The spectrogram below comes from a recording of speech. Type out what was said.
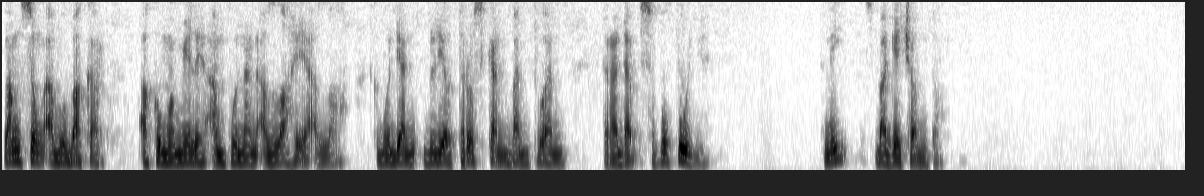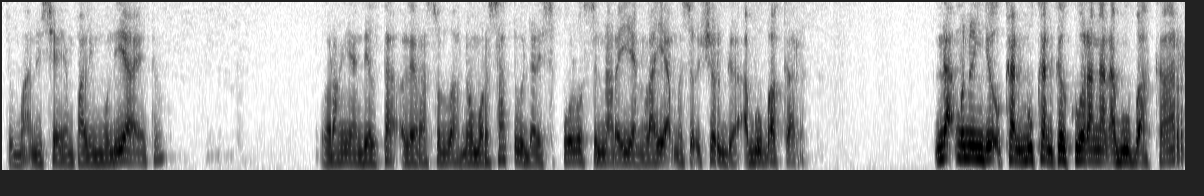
Langsung Abu Bakar, aku memilih ampunan Allah, ya Allah. Kemudian beliau teruskan bantuan terhadap sepupunya. Ini sebagai contoh. Itu manusia yang paling mulia itu. Orang yang diletak oleh Rasulullah nomor satu dari sepuluh senari yang layak masuk syurga, Abu Bakar. Nak menunjukkan bukan kekurangan Abu Bakar,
